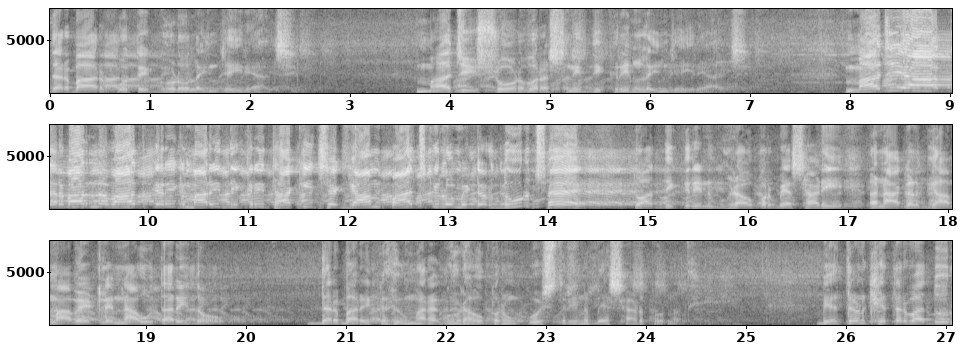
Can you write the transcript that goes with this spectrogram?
દરબાર પોતે ઘોડો લઈને જઈ રહ્યા છે. માજી સોળ વર્ષની દીકરીને લઈને જઈ રહ્યા છે. માજી આ દરબારને વાત કરી કે મારી દીકરી થાકી છે, ગામ પાંચ કિલોમીટર દૂર છે. તો આ દીકરીને ઘોડા ઉપર બેસાડી અને આગળ ગામ આવે એટલે ના ઉતારી દો. દરબારે કહ્યું, મારા ઘોડા ઉપર હું કોઈ સ્ત્રીને બેસાડતો નથી. બે ત્રણ ખેતરવા દૂર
